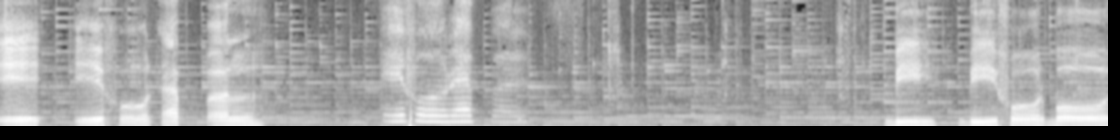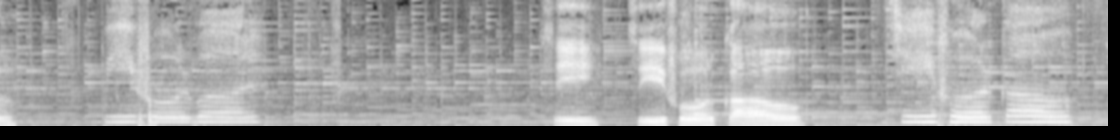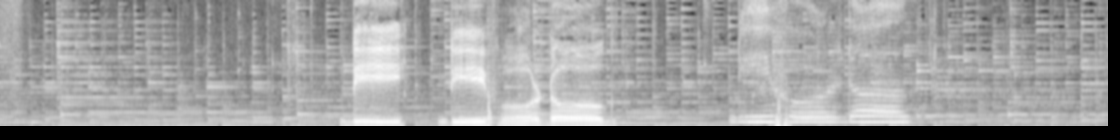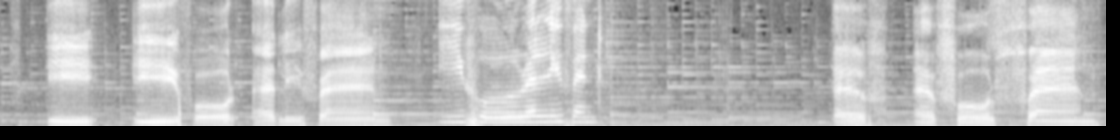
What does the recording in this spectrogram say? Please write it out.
A. A for apple. A for apple. B. B for ball. B for ball. C. C for cow. C for D. D for dog. D for dog. E. E for elephant. E for elephant. F. F for fan.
